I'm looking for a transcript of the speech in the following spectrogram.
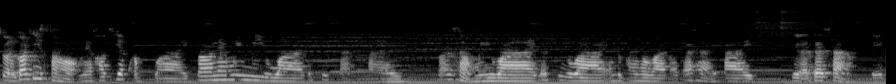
ส่วนก้อนที่2เนี่ยเขาเทียบกับ y ก้อนแรกไม่มี y ก็คือตัดไป ก้อนสองมี y ก็คือ y อนุพันธ์กับ y ก็หายไป เหลือแต่ 3x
